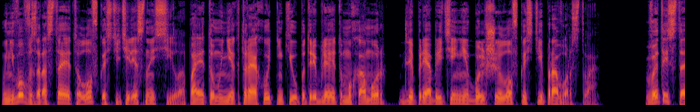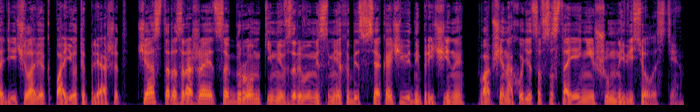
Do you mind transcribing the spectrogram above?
У него возрастает ловкость и телесная сила, поэтому некоторые охотники употребляют мухомор для приобретения большей ловкости и проворства. В этой стадии человек поет и пляшет, часто разражается громкими взрывами смеха без всякой очевидной причины, вообще находится в состоянии шумной веселости.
